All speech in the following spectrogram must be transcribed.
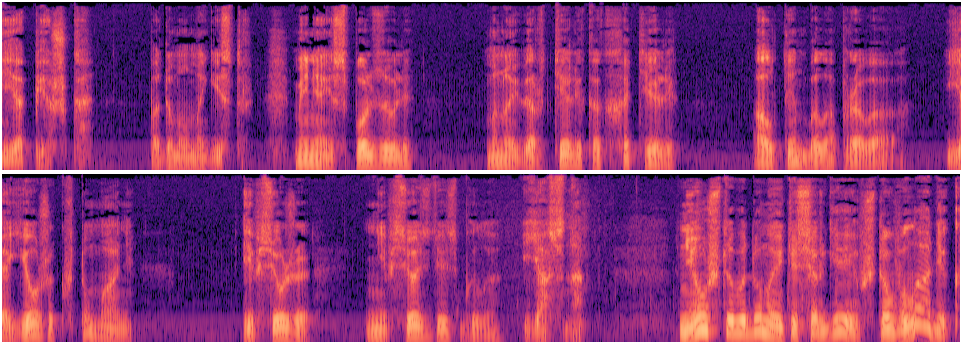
«Я пешка», — подумал магистр. «Меня использовали, мной вертели, как хотели. Алтын была права, я ежик в тумане. И все же не все здесь было ясно». Неужто вы думаете, Сергеев, что Владик,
